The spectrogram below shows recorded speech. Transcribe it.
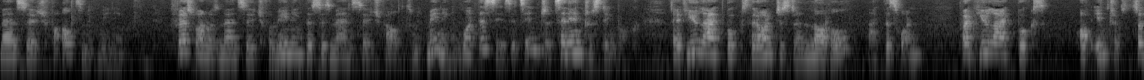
Man's Search for Ultimate Meaning. First one was Man's Search for Meaning. This is Man's Search for Ultimate Meaning. And what this is, it's, it's an interesting book. So if you like books that aren't just a novel, like this one, but you like books of interest. So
